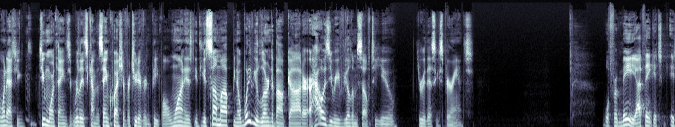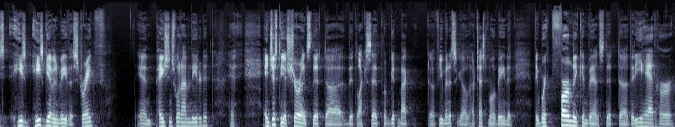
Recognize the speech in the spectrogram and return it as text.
want to ask you two more things. Really, it's kind of the same question for two different people. One is if you could sum up, you know, what have you learned about God, or how has He revealed Himself to you through this experience? Well, for me, I think it's it's he's he's given me the strength and patience when I've needed it, and just the assurance that uh, that, like I said, from getting back a few minutes ago, our testimony being that that we're firmly convinced that uh, that he had her,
